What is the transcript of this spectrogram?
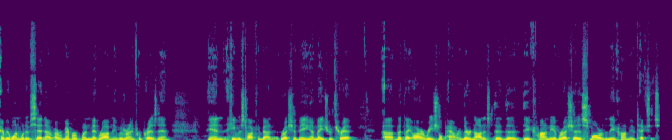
everyone would have said. I, I remember when Mitt Romney was running for president, and he was talking about Russia being a major threat. Uh, but they are a regional power. They're not as the, the the economy of Russia is smaller than the economy of Texas,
